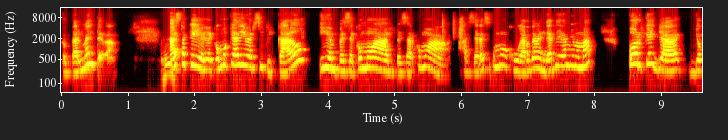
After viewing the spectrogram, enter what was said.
totalmente, ¿va? Hasta que llegué como que a diversificado y empecé como a empezar como a, hacer así como jugar de vender, dirá mi mamá, porque ya yo,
